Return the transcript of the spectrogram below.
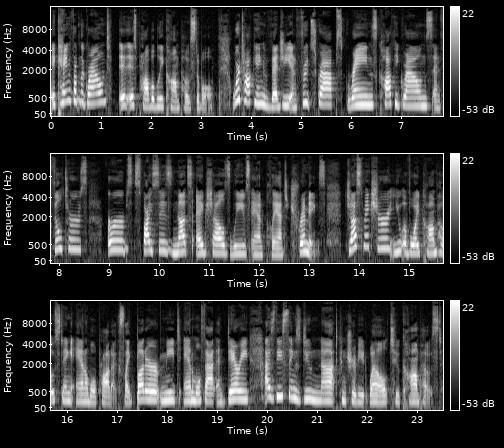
it came from the ground, it is probably compostable. We're talking veggie and fruit scraps, grains, coffee grounds, and filters, herbs, spices, nuts, eggshells, leaves, and plant trimmings. Just make sure you avoid composting animal products like butter, meat, animal fat, and dairy, as these things do not contribute well to compost.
